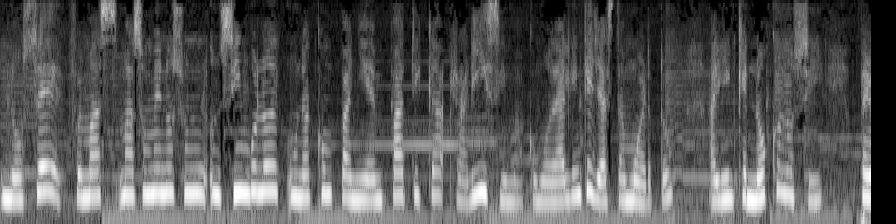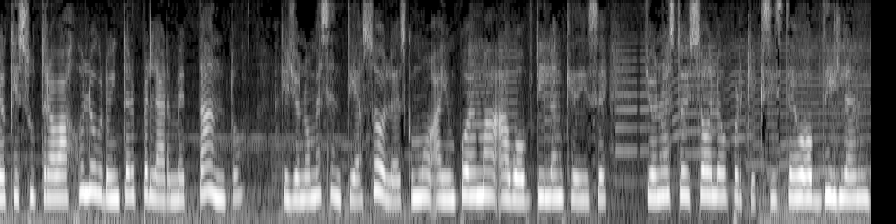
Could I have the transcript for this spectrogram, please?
no sé, fue más, más o menos un, símbolo de una compañía empática rarísima, como de alguien que ya está muerto, alguien que no conocí, pero que su trabajo logró interpelarme tanto que yo no me sentía sola. Es como hay un poema a Bob Dylan que dice, yo no estoy solo porque existe Bob Dylan,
